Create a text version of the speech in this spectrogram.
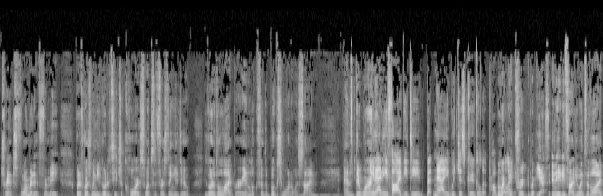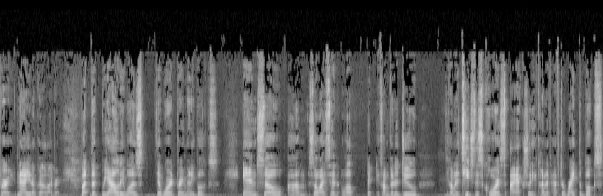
transformative for me. But of course when you go to teach a course what's the first thing you do? You go to the library and look for the books you want to assign and there weren't in any, 85 you did but now you would just google it probably. Right, yes in 85 you went to the library. Now you don't go to the library. But the reality was there weren't very many books. And so, um, so I said, well, if I'm going to do, if I'm going to teach this course, I actually kind of have to write the books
